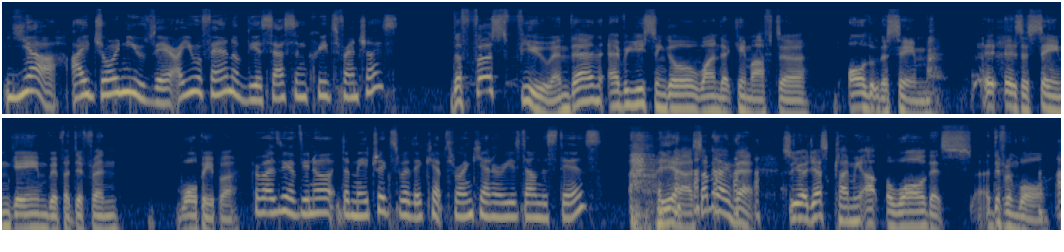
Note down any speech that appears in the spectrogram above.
Yeah, I join you there. Are you a fan of the Assassin's Creed franchise? The first few, and then every single one that came after, all look the same. It is the same game with a different wallpaper. Reminds me of, you know, The Matrix where they kept throwing Reeves down the stairs? yeah, something like that. So you're just climbing up a wall that's a different wall.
